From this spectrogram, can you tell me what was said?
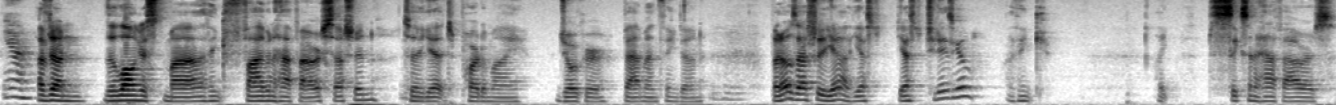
Yeah. I've done the longest, my I think five and a half hour session to Mhm. get part of my Joker Batman thing done. Mhm. But I was actually yeah, yes, yes, two days ago. I think like six and a half hours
